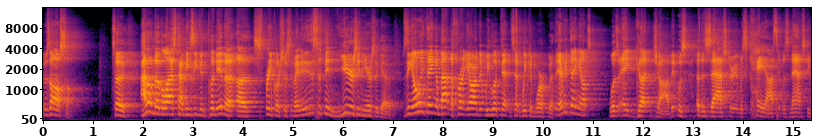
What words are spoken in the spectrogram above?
It was awesome. So I don't know the last time he's even put in a, a sprinkler system. I mean, this has been years and years ago. It's the only thing about the front yard that we looked at and said we could work with. Everything else was a gut job. It was a disaster. It was chaos. It was nasty.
